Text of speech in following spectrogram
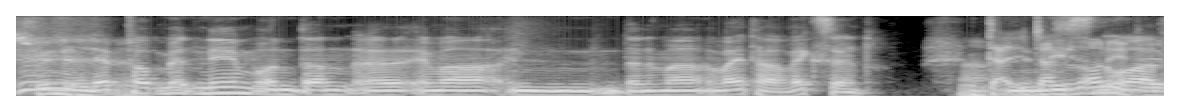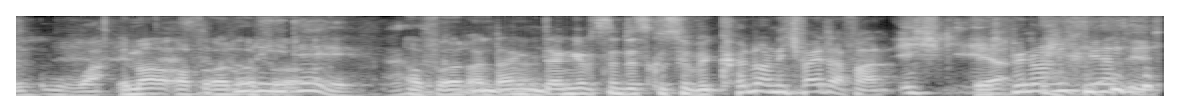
Schön den Laptop mitnehmen und dann äh, immer in, dann immer weiter wechseln. Ja. Da, das ist auch eine Ort. Idee. Wow. Immer auf, das ist eine auf, auf, Idee. Auf, auf, und dann, dann gibt es eine Diskussion, wir können doch nicht weiterfahren. Ich, ich ja. bin noch nicht fertig.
